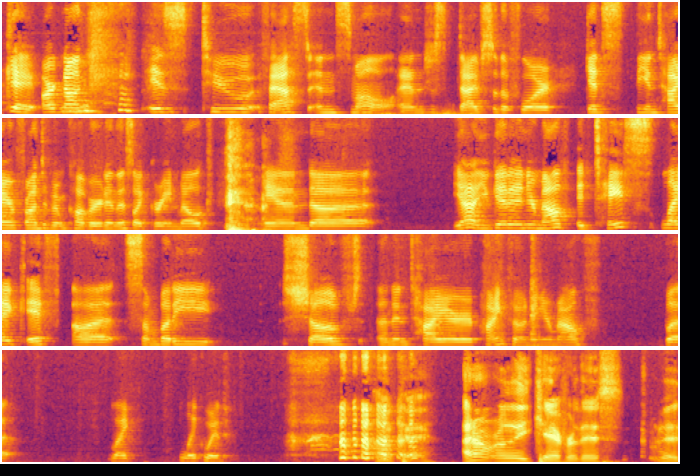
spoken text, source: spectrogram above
Okay, Argnong is too fast and small and just dives to the floor, gets the entire front of him covered in this like green milk, and uh, yeah, you get it in your mouth. It tastes like if uh, somebody shoved an entire pine cone in your mouth, but like liquid. okay. I don't really care for this. I'm gonna,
